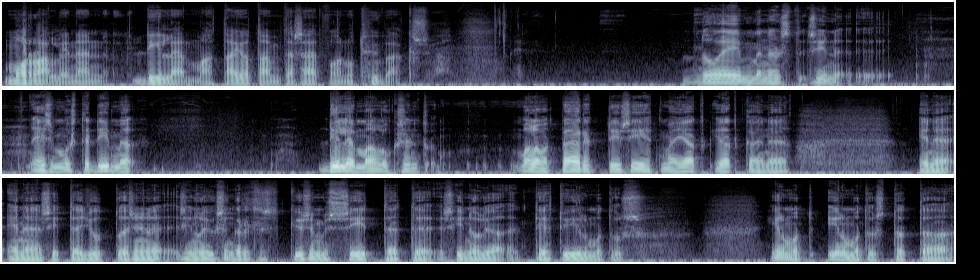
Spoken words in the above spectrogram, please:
moraalinen dilemma tai jotain, mitä sä et voinut hyväksyä? No ei, mennä siinä, ei semmoista dilemmaa ollut, molemmat päädyttiin siihen, että mä jat, jatkan enää, enää, enää sitä juttua. Siinä, siinä oli yksinkertaisesti kysymys siitä, että siinä oli tehty ilmoitus, ilmoit, ilmoitus tota,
